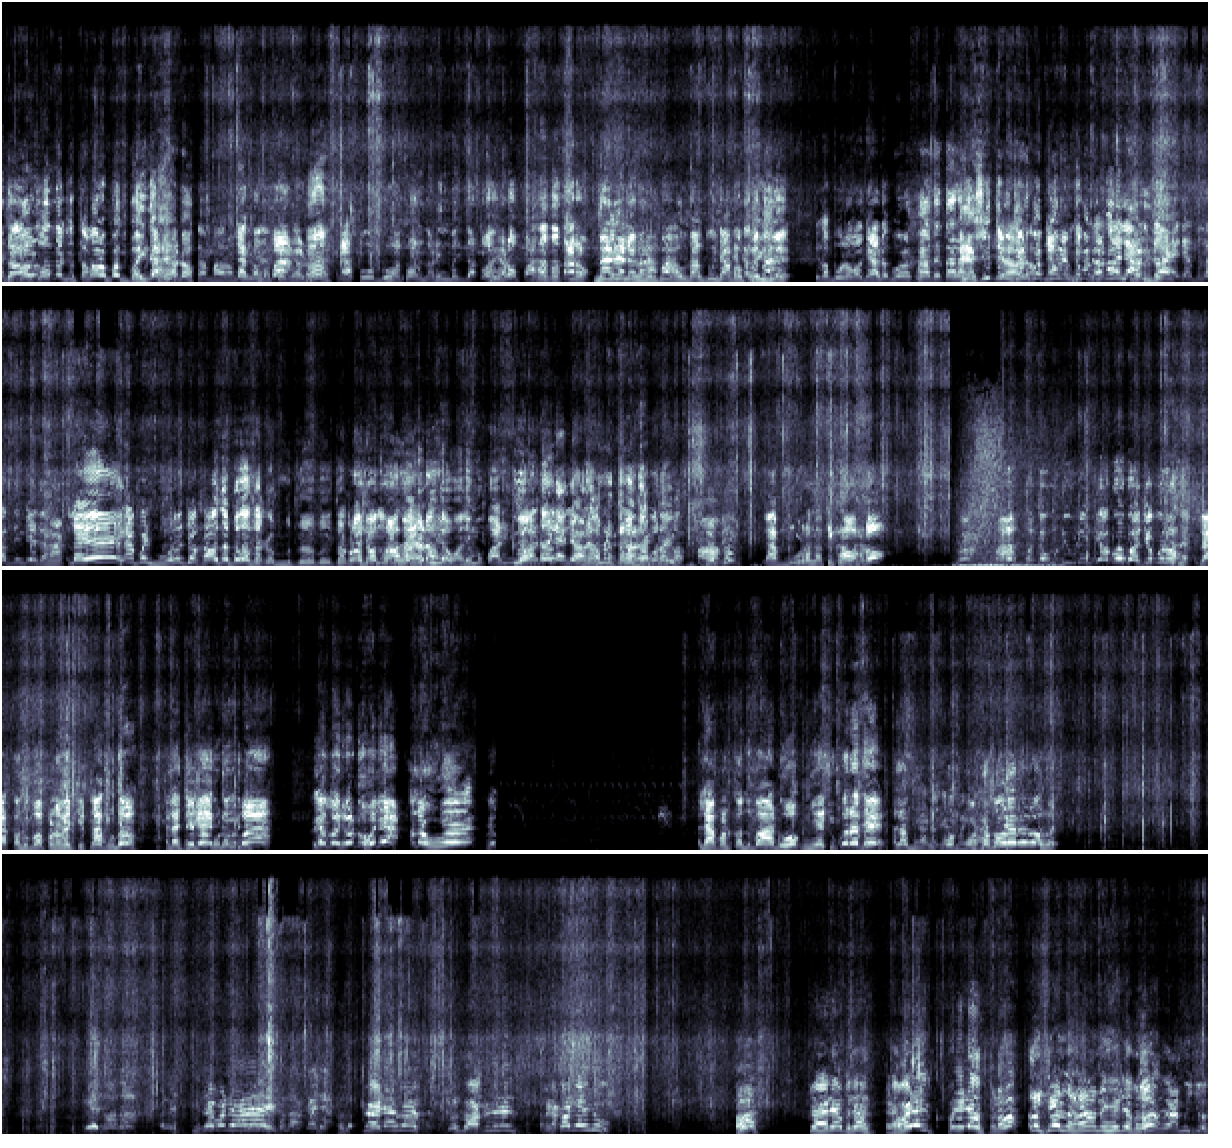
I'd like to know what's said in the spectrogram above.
જાવડો- તો એને તો તમારો પગ ભૈદા હેડો. તમારો લે કંદુભા, હા, તો ડોહો ને નડીને મરી જાતો હેડો પાછા તો તારો ના ના ના ગુરબા આવું ચાલતું છે આપણો ભઈ છે. પેલા બોરો વાળી હાડો, બોરો ખાવા દેતા રહો. શું તમે જડબા બોરે? લે, તમારે તો હેડો, પડી જાય. હેડો, ગુલાબસિંહ બે જણા. એટલે એ અરે પણ બોરો જો ખાવ તો પેલો ઝઘ- ઝઘડો શો કરો હેડો. દીધો, હું પાડી ગયો લે, લે, લે, તમને તમે હેડો, ઝઘડો બોરો લે આ બોરો નથી ખાવ હેડો. હા મતો ઉડી ઉડીને ડેબો બાજો પર છે. કનુબા પણ હવે કેટલા ઉડો એટલે જેટલા ઉડી પેલો રહ્યો હોલ્યા અલા અલે અલા પણ કંદુભા આ ને શું કરે છે? અલા બોઠા સોળે રહ્યો છે. એ ના ના. અરે સીધે બને હા. ચાડ્યા બધા. રવાડ્યા ખોડ્યા ખડવા અલે જો લડાવા નહીં હેડ્યા બધા આમી જો.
